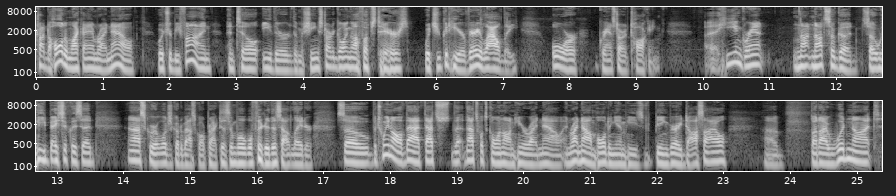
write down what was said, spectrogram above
Tried to hold him like I am right now, which would be fine until either the machine started going off upstairs, which you could hear very loudly, or Grant started talking. Uh, he and Grant not not so good. So we basically said, ah, screw it, we'll just go to basketball practice and we'll we'll figure this out later. So between all of that, that's that, that's what's going on here right now. And right now, I'm holding him. He's being very docile, uh, but I would not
